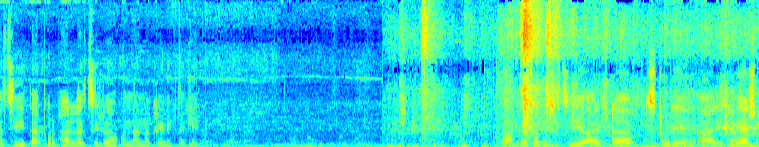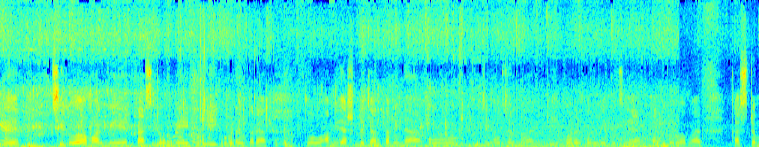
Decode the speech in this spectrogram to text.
আছি, তারপর ভালো লাগছিল অন্যান্য ক্লিনিক থেকে। তো আমরা চলে এসেছি আরেকটা স্টোরে আর এখানে আসলে ছিল আমার মেয়ের কাস্টম মেড কেক অর্ডার করা। তো আমি আসলে জানতামই না ও যে ওর জন্য কেক অর্ডার করে রেখেছে। আমি তারপর আবার কাস্টম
